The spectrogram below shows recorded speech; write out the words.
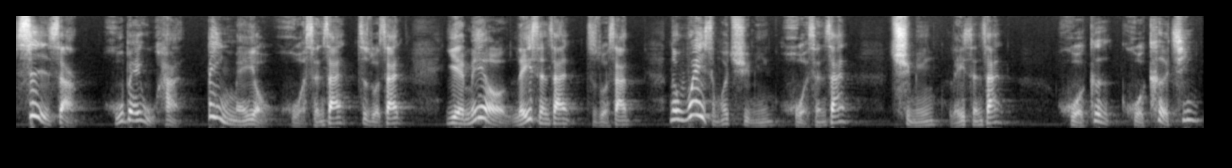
事实上，湖北武汉。并没有火神山这座山，也没有雷神山这座山。那为什么会取名火神山？取名雷神山，火克火克金，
